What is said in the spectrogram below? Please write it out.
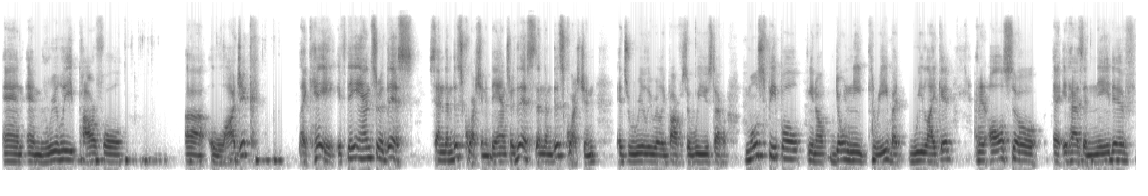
and and really powerful uh, logic, like, hey, if they answer this, send them this question. If they answer this, send them this question. It's really, really powerful. So we use Typeform. Most people, you know, don't need three, but we like it. And it also it has a native.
